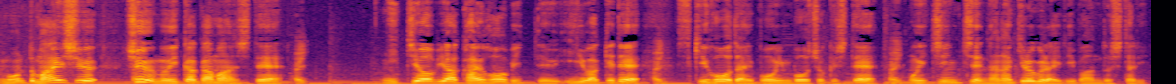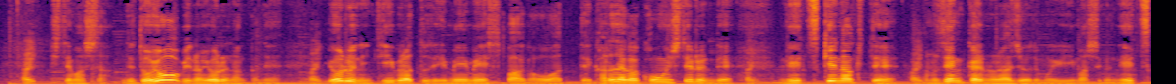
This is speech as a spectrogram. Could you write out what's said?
もうほんと毎週週6日我慢して、はい。日曜日は開放日っていう言い訳ではい。好き放題暴飲暴食して、はいもう1日で7キロぐらいリバウンドしたりはい。してましたで土曜日の夜なんかねはい。夜に T ブラッドで MMA スパーが終わって体が興奮してるんではい。寝つけなくて、はいあの前回のラジオでも言いましたけど寝つ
